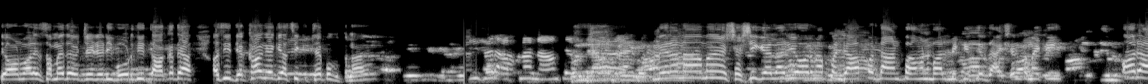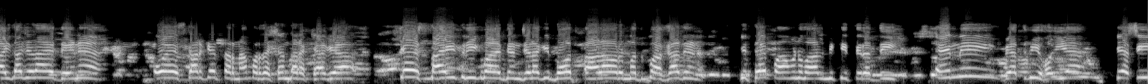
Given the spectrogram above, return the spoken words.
ਤੇ ਆਉਣ ਵਾਲੇ ਸਮੇਂ ਦੇ ਵਿੱਚ ਜਿਹੜੀ ਵੋਟ ਦੀ ਤਾਕਤ ਆ ਅਸੀਂ ਦੇਖਾਂਗੇ ਕਿ ਅਸੀਂ ਕਿੱਥੇ ਭੁਗਤਣਾ ਹੈ। ਜੀ ਸਰ ਆਪਣਾ ਨਾਮ ਤੇ ਆਪਣਾ ਮੇਰਾ ਨਾਮ ਹੈ ਸ਼ਸ਼ੀ ਗੈਲਾ ਜੀ ਔਰ ਮੈਂ ਪੰਜਾਬ ਪ੍ਰਧਾਨ ਪਾਵਨ ਵਾਲਮੀਕੀ ਤੀਰਥ ਐਕਸ਼ਨ ਕਮੇਟੀ। ਔਰ ਅੱਜ ਦਾ ਜਿਹੜਾ ਇਹ ਦਿਨ ਹੈ ਉਹ ਇਸ ਕਰਕੇ ਧਰਨਾ ਪ੍ਰਦਰਸ਼ਨ ਦਾ ਰੱਖਿਆ ਗਿਆ ਕਿ 27 ਤਰੀਕ ਵਾਲੇ ਦਿਨ ਜਿਹੜਾ ਕਿ ਬਹੁਤ ਕਾਲਾ ਔਰ ਮਦਭਾਗਾ ਦਿਨ ਕਿੱਥੇ ਪਾਵਨ ਵਾਲਮੀਕੀ ਤੀਰਥ ਦੀ ਇੰਨੀ ਬੇਅਦਬੀ ਹੋਈ ਹੈ ਕਿ ਅਸੀਂ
